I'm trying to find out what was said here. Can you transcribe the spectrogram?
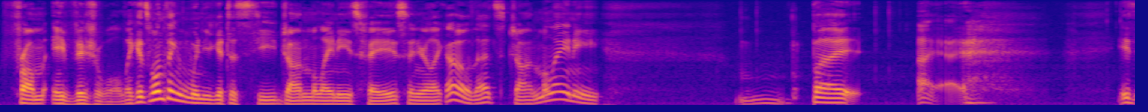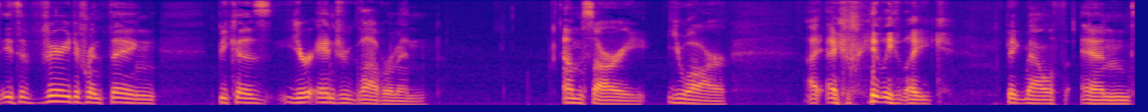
from a visual. Like it's one thing when you get to see John Mulaney's face and you're like, "Oh, that's John Mulaney." But I, I it, it's a very different thing because you're Andrew Glauberman. I'm sorry, you are. I, I really like Big Mouth and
